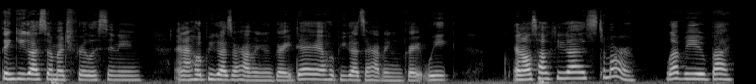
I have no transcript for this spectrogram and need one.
Thank you guys so much for listening. And I hope you guys are having a great day. I hope you guys are having a great week. And I'll talk to you guys tomorrow. Love you. Bye.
